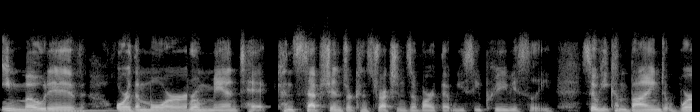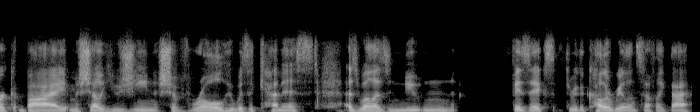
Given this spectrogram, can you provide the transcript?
emotive or the more romantic conceptions or constructions of art that we see previously. So he combined work by Michel Eugene Chevreul, who was a chemist, as well as Newton, physics through the color wheel and stuff like that.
